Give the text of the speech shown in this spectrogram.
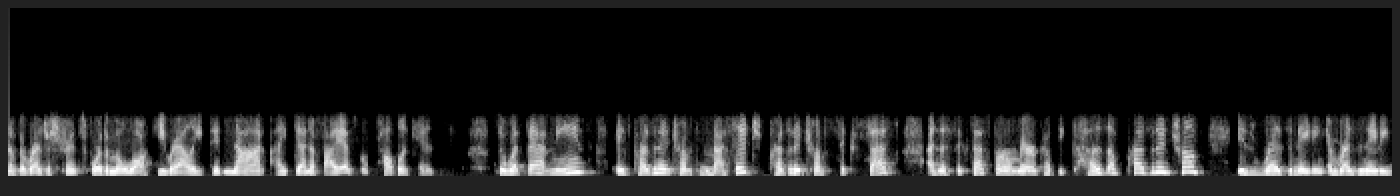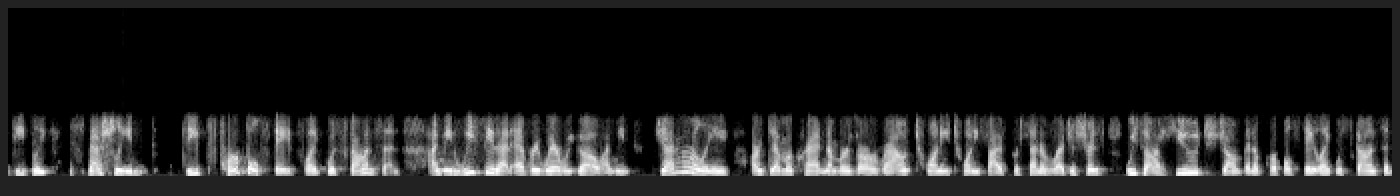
of the registrants for the Milwaukee rally did not identify as Republicans. So, what that means is President Trump's message, President Trump's success, and the success for America because of President Trump is resonating and resonating deeply, especially in deep purple states like Wisconsin. I mean, we see that everywhere we go. I mean, generally, our Democrat numbers are around 20, 25% of registrants. We saw a huge jump in a purple state like Wisconsin.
